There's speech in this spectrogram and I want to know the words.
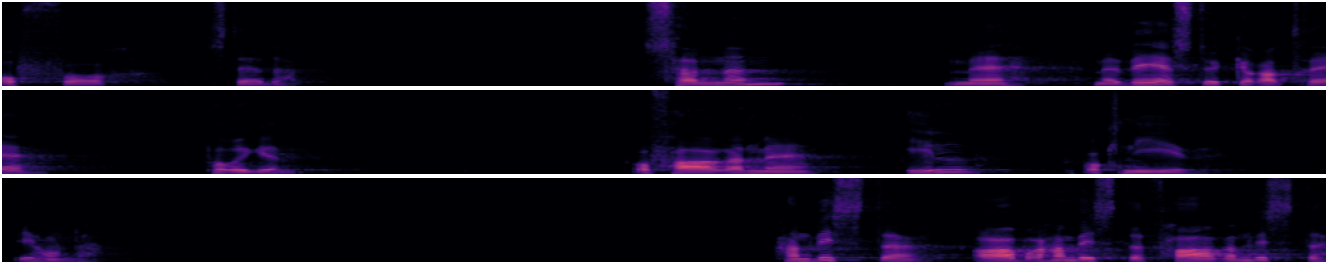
offerstedet. Sønnen med, med vedstykker av tre på ryggen. Og faren med ild og kniv i hånda. Han visste, Abraham visste, faren visste,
